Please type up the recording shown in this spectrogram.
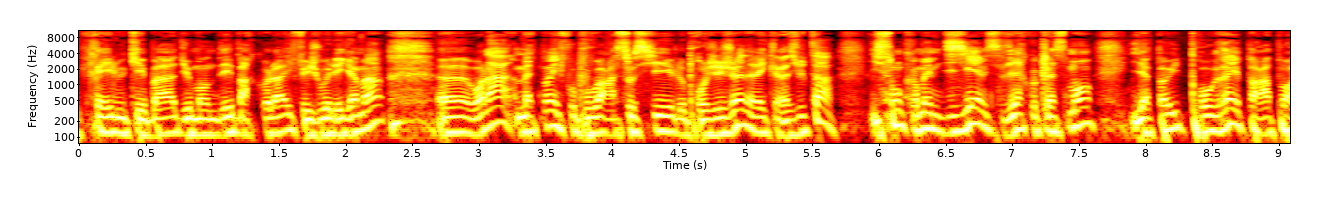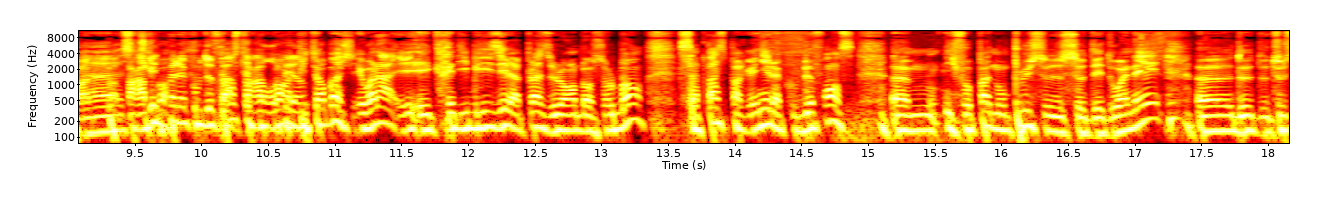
Cacré, Lukeba, Diomandé, Barcola, il fait jouer les gamins. Euh, voilà, maintenant il faut pouvoir associer le projet jeune avec les résultats. Ils sont quand même dixièmes, c'est-à-dire qu'au classement, il n'y a pas eu de progrès par rapport à, Euh, par si rapport, pas la Coupe de France, par, pas rapport à. Peter Bosch. Et voilà, et, et crédibiliser la place de Laurent Blanc sur le banc, ça passe par gagner la Coupe de France. Euh, il faut pas non plus se, se dédouaner euh, de, de toutes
